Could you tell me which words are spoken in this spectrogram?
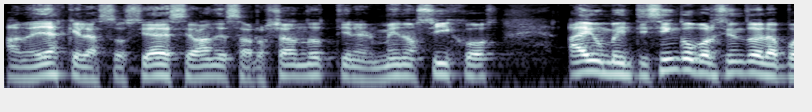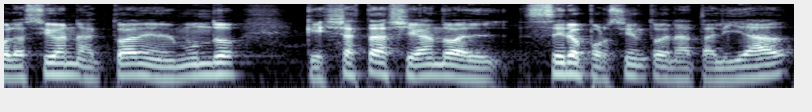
A medida que las sociedades se van desarrollando, tienen menos hijos. Hay un 25% de la población actual en el mundo que ya está llegando al 0% de natalidad.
